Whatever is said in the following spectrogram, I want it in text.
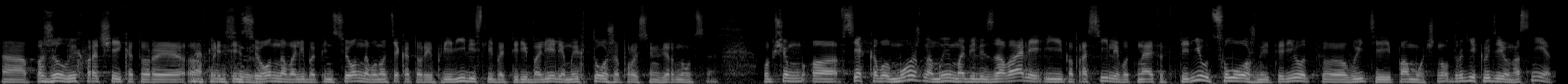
А, пожилых врачей, которые На пенсионного либо пенсионного, но те, которые привились, либо переболели, мы их тоже просим вернуться. В общем, а, всех, кого можно, мы мобилизовали и попросили вот на этот период, сложный период, э, выйти и помочь. Но других людей у нас нет.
